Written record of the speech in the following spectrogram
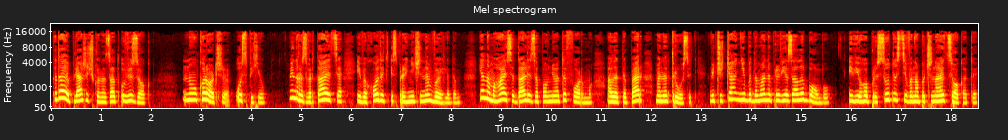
Кидаю пляшечку назад у візок. Ну, коротше, успіхів. Він розвертається і виходить із пригніченим виглядом. Я намагаюся далі заповнювати форму, але тепер мене трусить. Відчуття, ніби до мене прив'язали бомбу, і в його присутності вона починає цокати,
